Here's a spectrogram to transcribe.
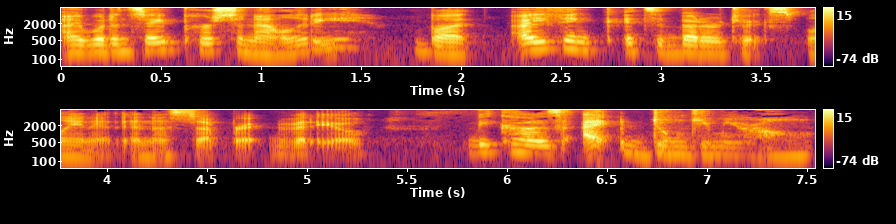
I wouldn't say personality, but I think it's better to explain it in a separate video because I don't get me wrong,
